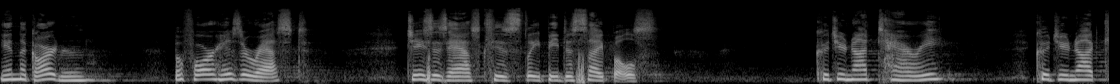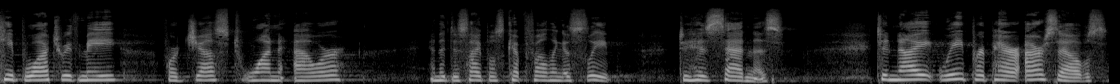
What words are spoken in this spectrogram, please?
In the garden, before his arrest, Jesus asks his sleepy disciples, Could you not tarry? Could you not keep watch with me for just one hour? And the disciples kept falling asleep to his sadness. Tonight, we prepare ourselves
